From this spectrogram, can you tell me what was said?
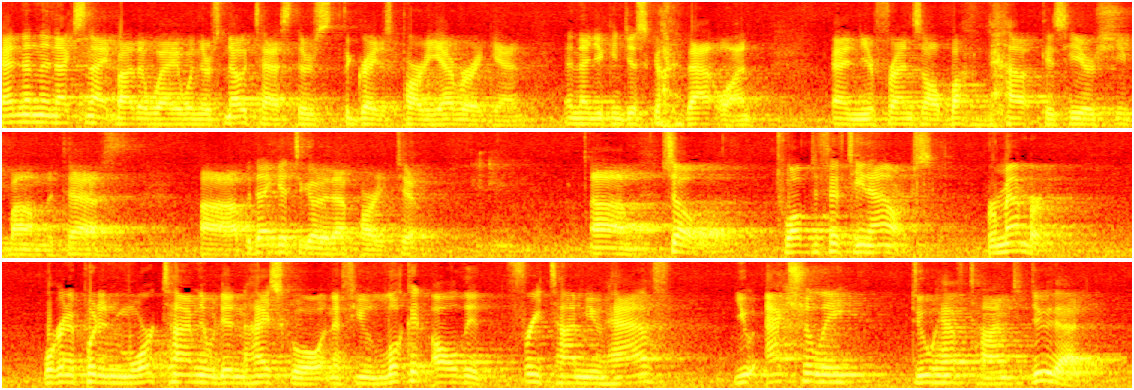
And then the next night, by the way, when there's no test, there's the greatest party ever again. And then you can just go to that one, and your friend's all bummed out because he or she bombed the test. Uh, but they get to go to that party too. Um, so, 12 to 15 hours. Remember, we're going to put in more time than we did in high school, and if you look at all the free time you have, you actually do have time to do that.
